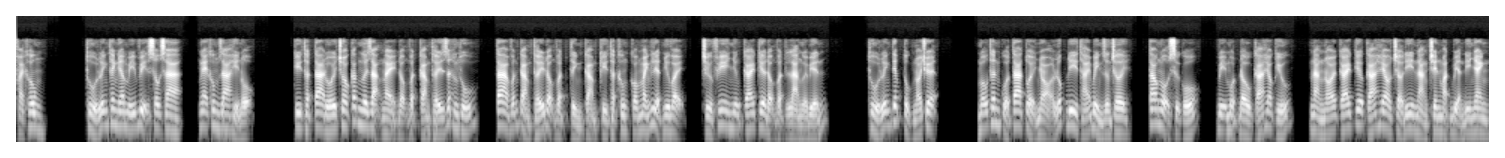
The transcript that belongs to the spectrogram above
Phải không? Thủ lĩnh thanh âm ý vị sâu xa, nghe không ra hỉ nộ. Kỳ thật ta đối cho các ngươi dạng này động vật cảm thấy rất hứng thú, ta vẫn cảm thấy động vật tình cảm kỳ thật không có mãnh liệt như vậy, trừ phi những cái kia động vật là người biến. Thủ lĩnh tiếp tục nói chuyện. Mẫu thân của ta tuổi nhỏ lúc đi thái bình dương chơi, tao ngộ sự cố bị một đầu cá heo cứu, nàng nói cái kia cá heo trở đi nàng trên mặt biển đi nhanh,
